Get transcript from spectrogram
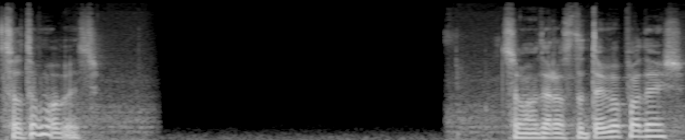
Co to ma być? Co mam teraz do tego podejść?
